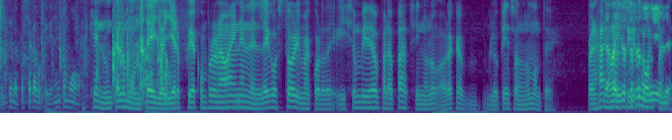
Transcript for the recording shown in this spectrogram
Este la puedo sacar porque vienen como. Es que nunca lo monté. Yo ayer fui a comprar una vaina en el Lego Store y me acordé. Hice un video para Pats y no lo, ahora que lo pienso no lo monté. Pero, Las no, varitas son removibles.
